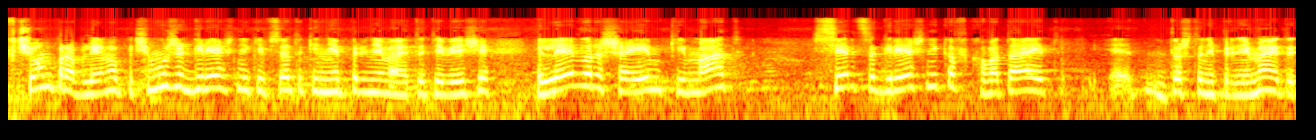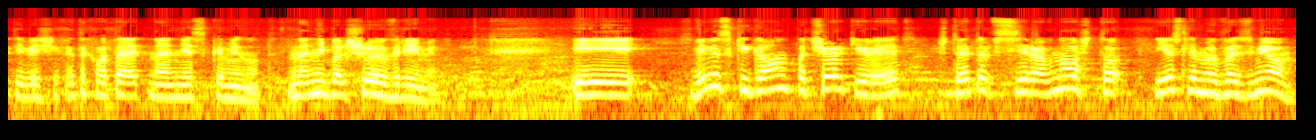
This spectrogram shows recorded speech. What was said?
в чем проблема? Почему же грешники все-таки не принимают эти вещи? Левер шаим кимат, сердце грешников хватает, э, то, что не принимают эти вещи, это хватает на несколько минут, на небольшое время. И Вильнюсский Гаон подчеркивает, что это все равно, что если мы возьмем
